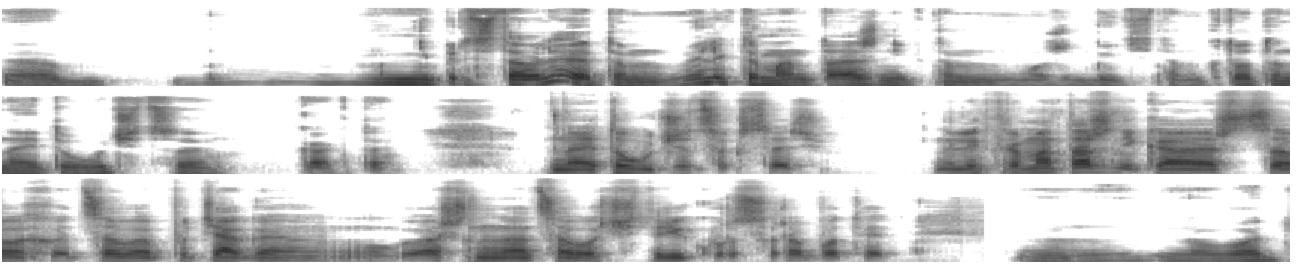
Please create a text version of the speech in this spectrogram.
э, не представляю, там, электромонтажник, там, может быть, там, кто-то на это учится как-то. На это учатся, кстати. Электромонтажника аж целых, целая путяга, аж на целых четыре курса работает. Ну, вот,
